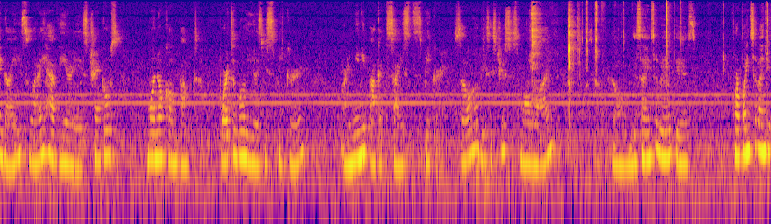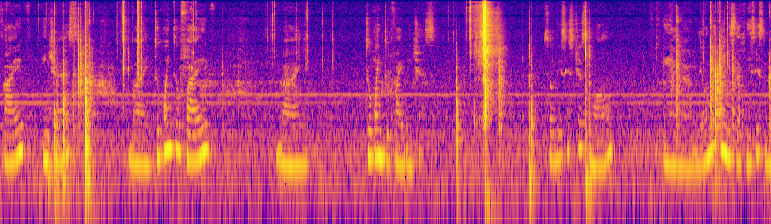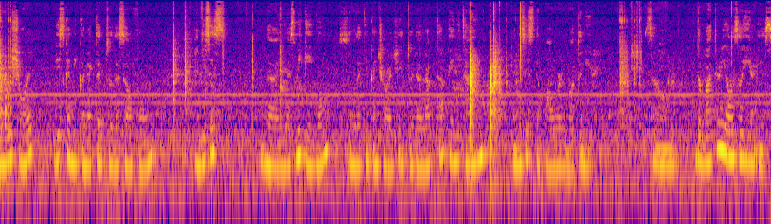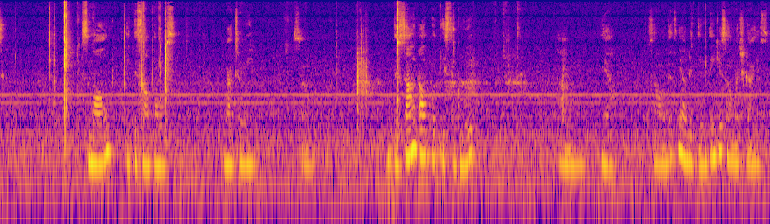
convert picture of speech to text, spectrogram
Hi guys, what I have here is Trenco's Mono Compact Portable USB Speaker or mini pocket sized speaker. So this is just a small one. So the size of it is 4.75 inches by 2.25 by 2.25 inches. So this is just small and um, the only thing is that this is very short. This can be connected to the cell phone and this is the USB cable so that you can charge it to the laptop anytime and this is the power button here. So the battery also here is small like the cell phone's battery. So the sound output is good. That's the only thing. Thank you so much guys.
